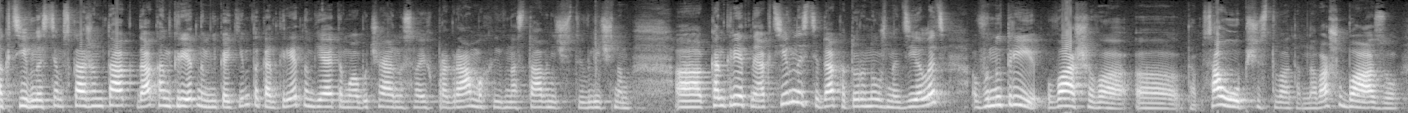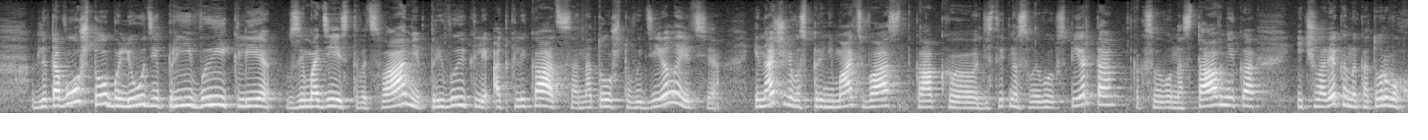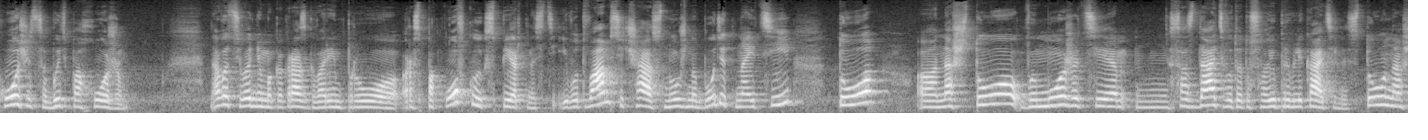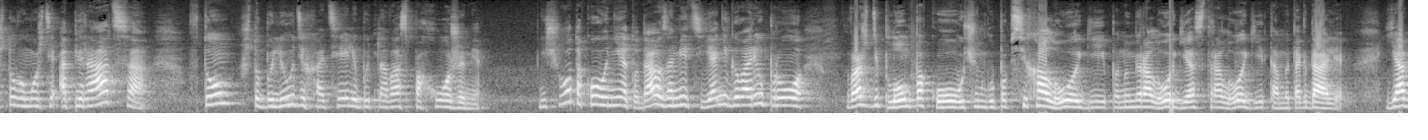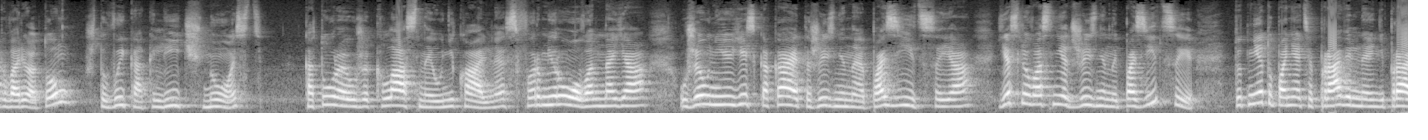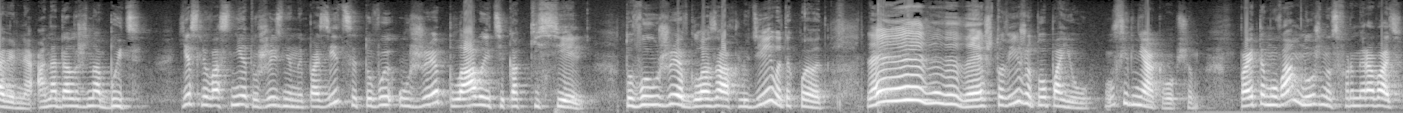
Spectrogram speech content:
активностям, скажем так, да, конкретным, не каким-то конкретным, я этому обучаю на своих программах и в наставничестве, в личном, а, конкретные активности, да, которые нужно делать внутри вашего э, там, сообщества, там, на вашу базу, для того, чтобы люди привыкли взаимодействовать с вами, привыкли откликаться на то, что вы делаете, и начали воспринимать вас как э, действительно своего эксперта, как своего наставника и человека, на которого хочется быть похожим. Да, вот сегодня мы как раз говорим про распаковку экспертности, и вот вам сейчас нужно будет найти то, э, на что вы можете создать вот эту свою привлекательность, то, на что вы можете опираться в том, чтобы люди хотели быть на вас похожими. Ничего такого нету, да, вы заметьте, я не говорю про ваш диплом по коучингу, по психологии, по нумерологии, астрологии там и так далее. Я говорю о том, что вы как личность которая уже классная, уникальная, сформированная, уже у нее есть какая-то жизненная позиция. Если у вас нет жизненной позиции, тут нету понятия правильное, неправильное, она должна быть. Если у вас нет жизненной позиции, то вы уже плаваете как кисель, то вы уже в глазах людей вот такой вот, что вижу, то пою. Ну, фигняк, в общем. Поэтому вам нужно сформировать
